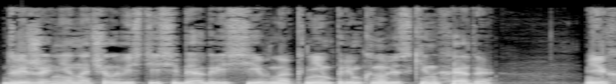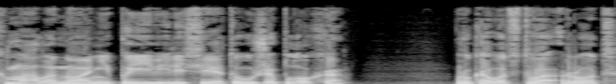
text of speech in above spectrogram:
Движение начало вести себя агрессивно, к ним примкнули скинхеды – их мало, но они появились, и это уже плохо. Руководство рот,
